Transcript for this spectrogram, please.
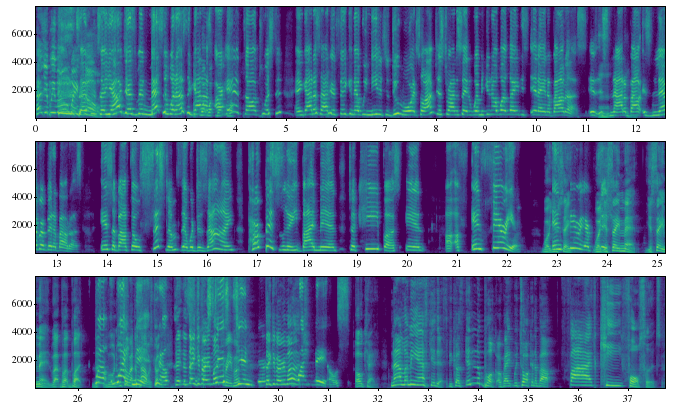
Hell yeah, we've always so, known. so y'all just been messing with us and got What- us what- our what- what- heads all twisted and got us out here thinking that we needed to do more. And so I'm just trying to say to women, you know what, ladies, it ain't about us. It- it's Mhm. not about. It's never been about us. It's about those systems that were designed purposely by men to keep us in uh, a inferior, well, you say inferior. well, you say men. You say men, but but but the- Well, you white about the men, power you know, Th- th- Thank you very much, cisgender Thank you very much. white males. Okay. Now let me ask you this because in the book, okay, we're talking about five key falsehoods.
